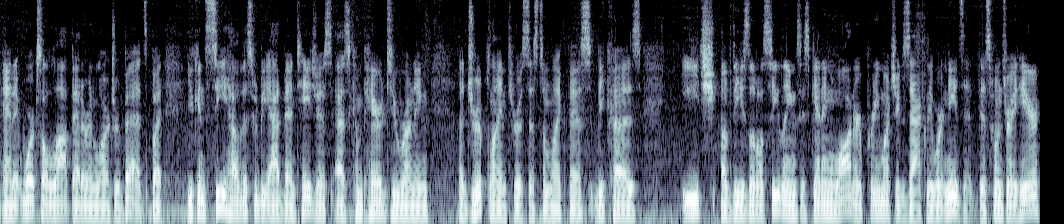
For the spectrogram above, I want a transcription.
and it works a lot better in larger beds but you can see how this would be advantageous as compared to running a drip line through a system like this because each of these little seedlings is getting water pretty much exactly where it needs it. This one's right here,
